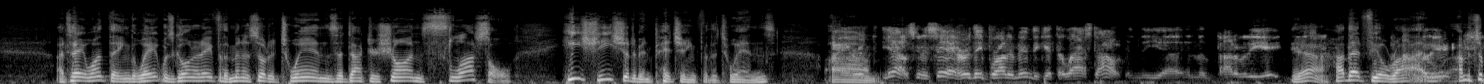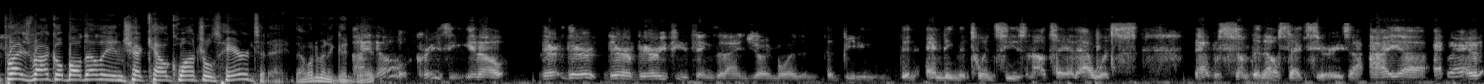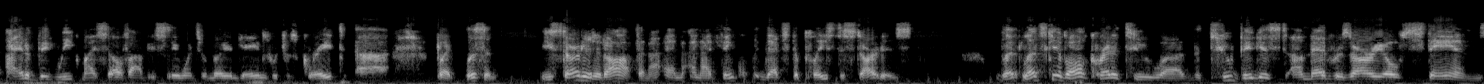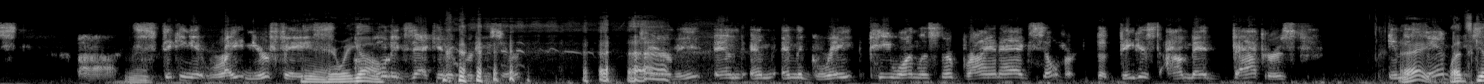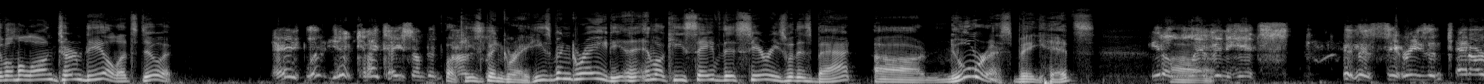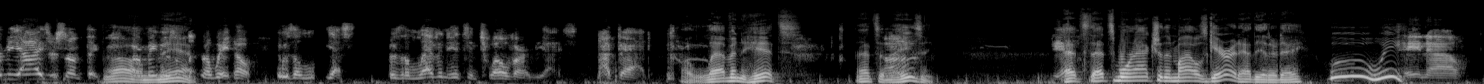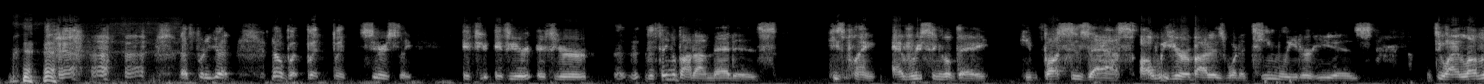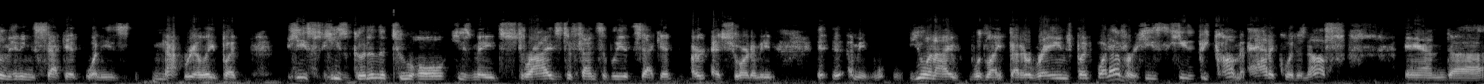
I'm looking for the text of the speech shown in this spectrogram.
I'll tell you one thing the way it was going today for the Minnesota Twins, uh, Dr. Sean Slussel, he, she should have been pitching for the Twins. Heard, Um, yeah, I was going to say I heard they brought him in to get the last out in the uh, in the bottom of the eighth. Yeah, how'd that feel, Rob? I'm surprised Rocco Baldelli didn't check Cal Quantrill's hair today. That would have been a good I know, crazy. You know, there there there are very few things that I enjoy more than, than beating than ending the twin season. I'll tell you that was that was something else. That series. I I, uh, I, I had a big week myself. Obviously, I went to a million games, which was great. Uh, but listen, you started it off, and I, and and I think that's the place to start. Is let, let's give all credit to uh, the two biggest Amed Rosario stands. Uh, Sticking it right in your face. Yeah, here we go. Own executive producer, Jeremy, and, and, and the great P1 listener, Brian Ag Silver, the biggest Amed backers in the Hey, fan let's give him a long term deal. Let's do it. Hey, look, yeah, can I tell you something? Look, he's been great. He's been great. He- And look, he saved this series with his bat. Uh, numerous big hits. He had 11 hits in this series and 10 RBIs or something. Oh, or maybe It man. was, no, wait, no. It was a yes. It was 11 hits and 12 RBIs. Not bad. 11 hits. That's amazing. Yeah. That's that's more action than Myles Garrett had the other day. Woo wee. hey now. That's pretty good. No, but but but seriously, if you if you're if you're the thing about Amed is he's playing every single day. He busts his ass. All we hear about is what a team leader he is. Do I love him hitting second when he's not really, but he's he's good in the two hole. He's made strides defensively at second or at short. I mean, it- I mean, you and I would like better range, but whatever. He's he's become adequate enough, and uh,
